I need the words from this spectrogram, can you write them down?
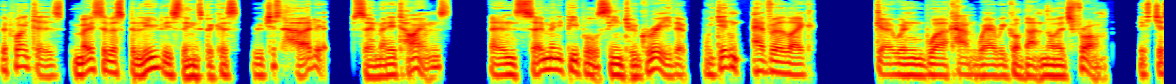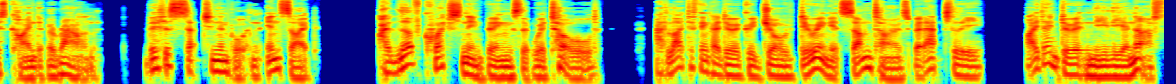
the point is, most of us believe these things because we've just heard it so many times. And so many people seem to agree that we didn't ever like go and work out where we got that knowledge from. It's just kind of around. This is such an important insight. I love questioning things that we're told. I'd like to think I do a good job of doing it sometimes, but actually I don't do it nearly enough.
